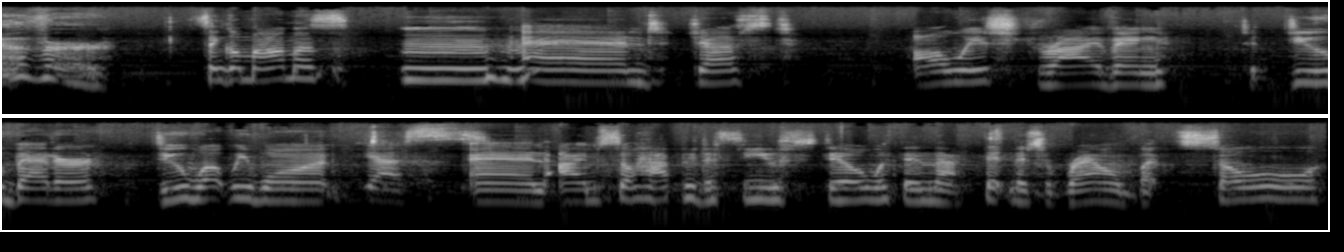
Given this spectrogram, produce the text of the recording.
ever? Single mamas, Mm-hmm. and just always striving to do better, do what we want. Yes. And I'm so happy to see you still within that fitness realm, but so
